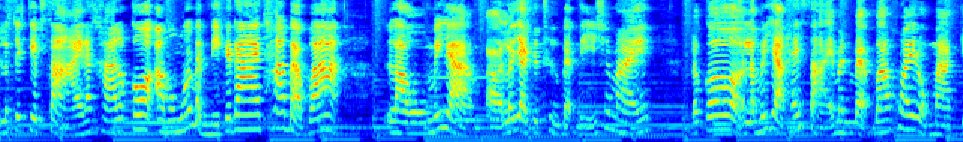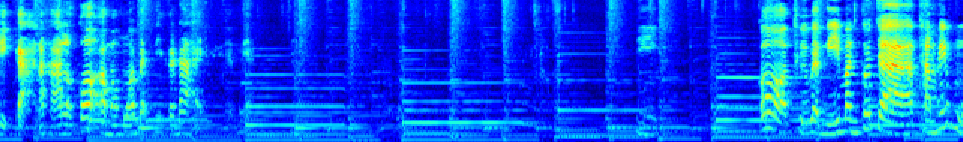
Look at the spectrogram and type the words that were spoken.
เราจะเก็บสายนะคะ แล้วก็เอามาม้วนแบบนี้ก็ได้ ถ้าแบบว่าเราไม่อยากเราอยากจะถือแบบนี้ใช่ไหม แล้วก็เราไม่อยากให้สายมันแบบว่าห้อยออกมาเกะกะนะคะ แล้วก็เอามาม้วนแบบนี้ก็ได้ ก็ถือแบบนี้มันก็จะทำให้หู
